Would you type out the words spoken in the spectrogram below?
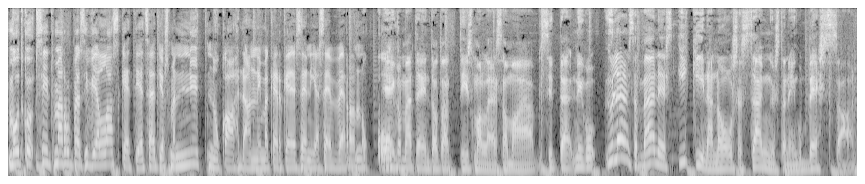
Mut kun sit mä rupesin vielä laskemaan, että, että jos mä nyt nukahdan, niin mä kerkeen sen ja sen verran nukkuu. Eikö mä tein tota tismalleen samaa. Ja sitten niin kuin, yleensä mä en edes ikinä nouse sängystä niin kuin vessaan.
